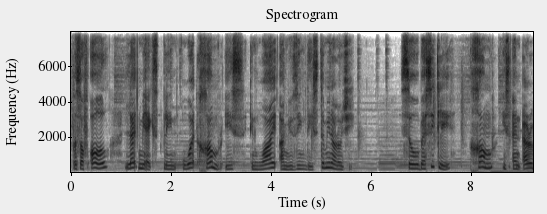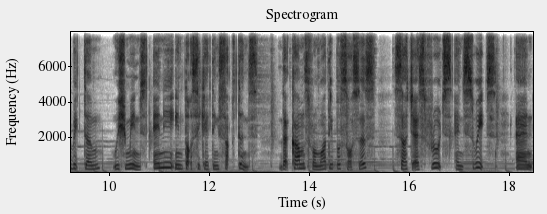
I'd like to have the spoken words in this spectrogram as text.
First of all, let me explain what khamr is and why I'm using this terminology. So basically, khamr is an Arabic term which means any intoxicating substance that comes from multiple sources such as fruits and sweets and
